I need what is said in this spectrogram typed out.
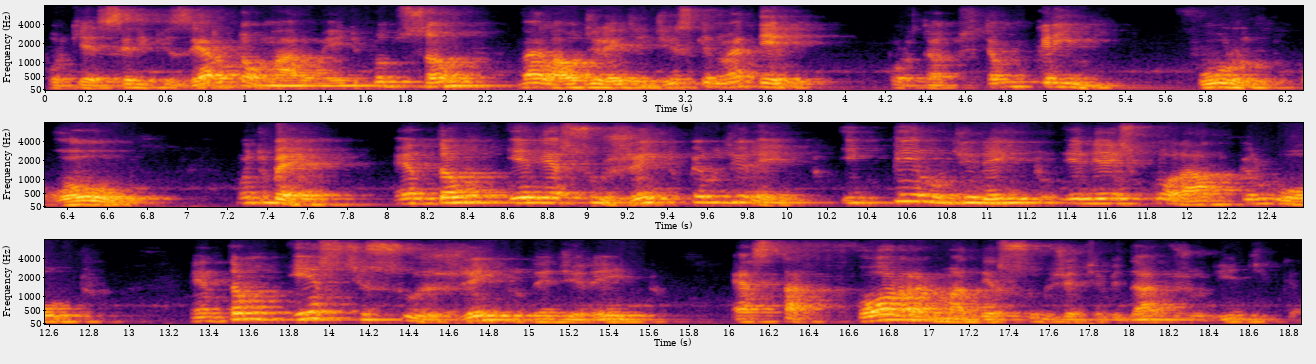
Porque se ele quiser tomar o meio de produção, vai lá o direito e diz que não é dele. Portanto, isso é um crime, furto, roubo. Muito bem. Então, ele é sujeito pelo direito. E pelo direito, ele é explorado pelo outro. Então, este sujeito de direito esta forma de subjetividade jurídica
